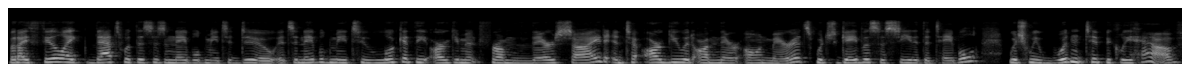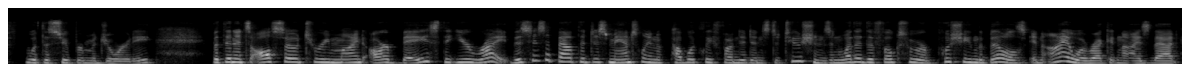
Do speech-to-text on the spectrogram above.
But I feel like that's what this has enabled me to do. It's enabled me to look at the argument from their side and to argue it on their own merits, which gave us a seat at the table, which we wouldn't typically have with the supermajority. But then it's also to remind our base that you're right. This is about the dismantling of publicly funded institutions and whether the folks who are pushing the bills in Iowa recognize that,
